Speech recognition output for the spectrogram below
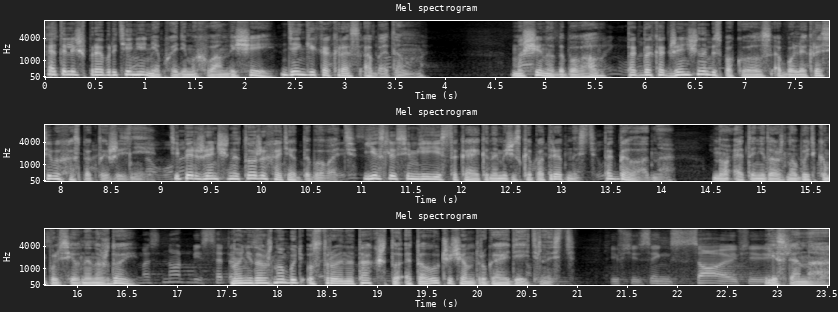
Это лишь приобретение необходимых вам вещей. Деньги как раз об этом. Мужчина добывал, тогда как женщина беспокоилась о более красивых аспектах жизни. Теперь женщины тоже хотят добывать. Если в семье есть такая экономическая потребность, тогда ладно. Но это не должно быть компульсивной нуждой. Но не должно быть устроено так, что это лучше, чем другая деятельность. Если она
